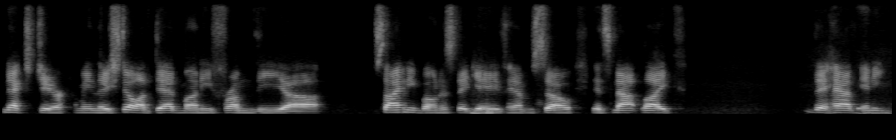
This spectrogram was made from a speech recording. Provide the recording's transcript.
next year. I mean, they still have dead money from the uh, signing bonus they mm-hmm. gave him. So it's not like they have any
